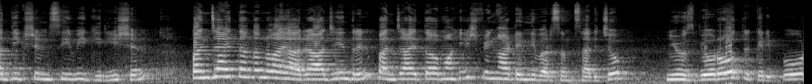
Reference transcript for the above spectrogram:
അധ്യക്ഷൻ സി വി ഗിരീശൻ പഞ്ചായത്ത് അംഗങ്ങളായ രാജേന്ദ്രൻ പഞ്ചായത്ത് മഹേഷ് വെങ്ങാട്ട് എന്നിവർ സംസാരിച്ചു. ന്യൂസ് ബ്യൂറോ തൃക്കരിപ്പൂർ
